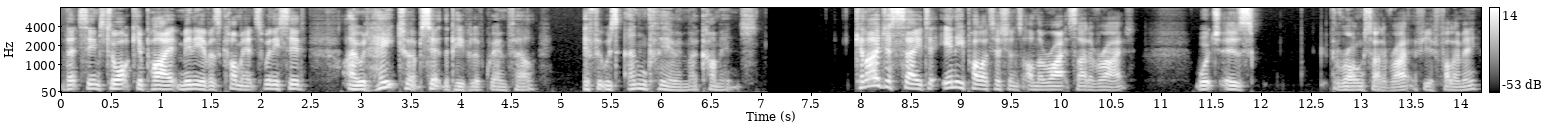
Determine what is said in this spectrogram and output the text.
that seems to occupy many of his comments when he said, I would hate to upset the people of Grenfell if it was unclear in my comments. Can I just say to any politicians on the right side of right, which is the wrong side of right, if you follow me,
